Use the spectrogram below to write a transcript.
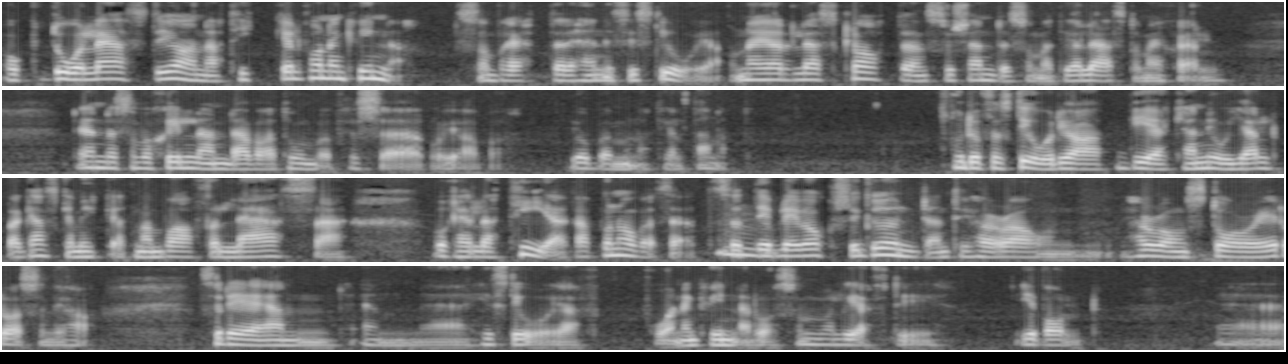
och då läste jag en artikel från en kvinna som berättade hennes historia. Och när jag hade läst klart den så kändes det som att jag läste mig själv. Det enda som var skillnaden där var att hon var frisör och jag var, jobbade med något helt annat. Och då förstod jag att det kan nog hjälpa ganska mycket att man bara får läsa och relatera på något sätt. Så mm. det blev också grunden till Her Own, Her own Story då som vi har. Så det är en, en eh, historia från en kvinna då som har levt i, i våld. Eh,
